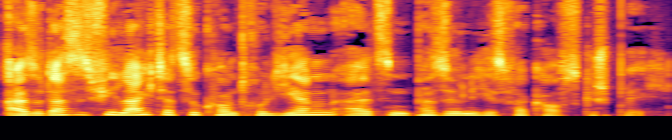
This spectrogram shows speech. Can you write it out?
Also das ist viel leichter zu kontrollieren als ein persönliches Verkaufsgespräch.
